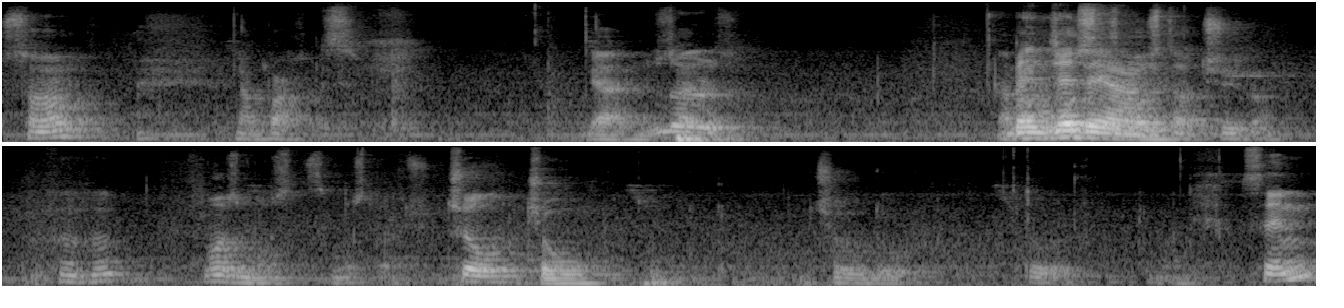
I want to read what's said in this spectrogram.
some about. Yeah, Doğru. Ama Bence most, de yani. Most are true. Hı hı. What's most? Most are true. Çoğu. Çoğu. True though. Senin?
